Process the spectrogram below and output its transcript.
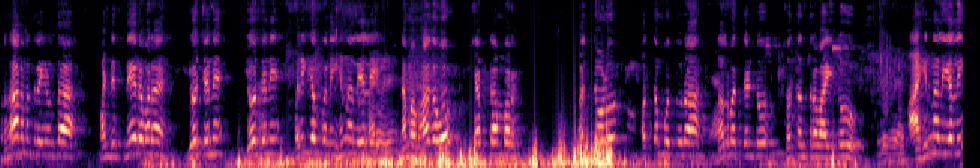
ಪ್ರಧಾನಮಂತ್ರಿಯಾಗಿರುವಂಥ ಪಂಡಿತ್ ನೆಹರವರ ಯೋಚನೆ, ಯೋಜನೆ, ಪರಿಕಲ್ಪನೆ ಹಿನ್ನೆಲೆಯಲ್ಲಿ ನಮ್ಮ ಭಾಗವು ಸೆಪ್ಟೆಂಬರ್ ಹದಿನೇಳು ಹತ್ತೊಂಬತ್ತು ನೂರ ನಲವತ್ತೆಂಟು ಸ್ವತಂತ್ರವಾಯಿತು. ಆ ಹಿನ್ನೆಲೆಯಲ್ಲಿ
